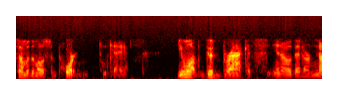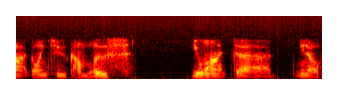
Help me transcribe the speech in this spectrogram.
some of the most important. Okay, you want good brackets, you know, that are not going to come loose. You want, uh, you know,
